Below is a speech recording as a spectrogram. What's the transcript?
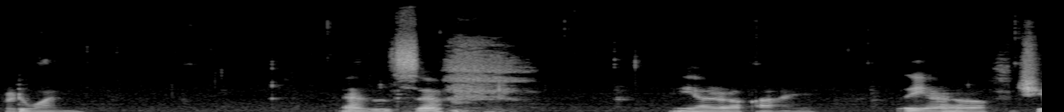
equal to 1 else if ar of i ar of j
